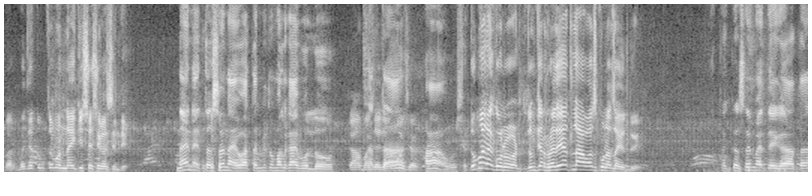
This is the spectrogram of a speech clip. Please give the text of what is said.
बर. म्हणजे तुमचं म्हणणं आहे की शशिकांत शिंदे. नाही नाही तसं नाही हो. आता मी तुम्हाला काय बोललो? कामाच्या आता- ह्याच्यावर होऊ शकतं. हा होऊ शकतं. तुम्हाला कोण वाटतं तुमच्या हृदयातला आवाज कोणाचा येतोय? आता कसं आहे माहिती आहे का आता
